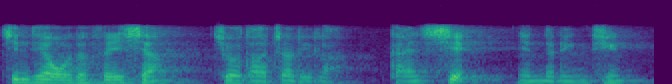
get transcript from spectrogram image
今天我的分享就到这里了，感谢您的聆听。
